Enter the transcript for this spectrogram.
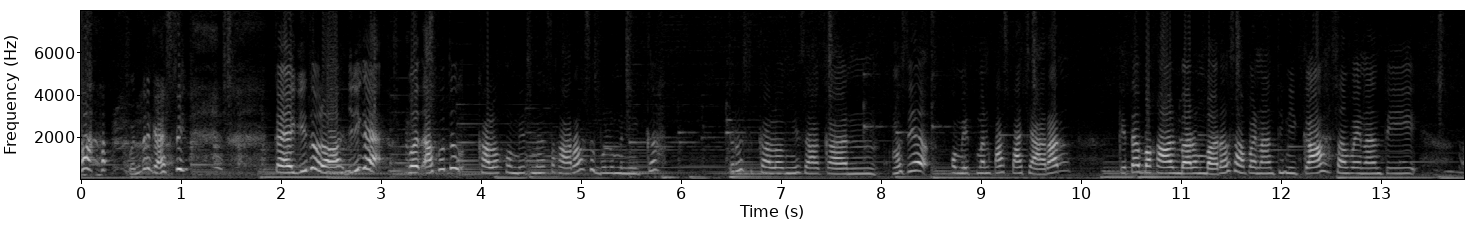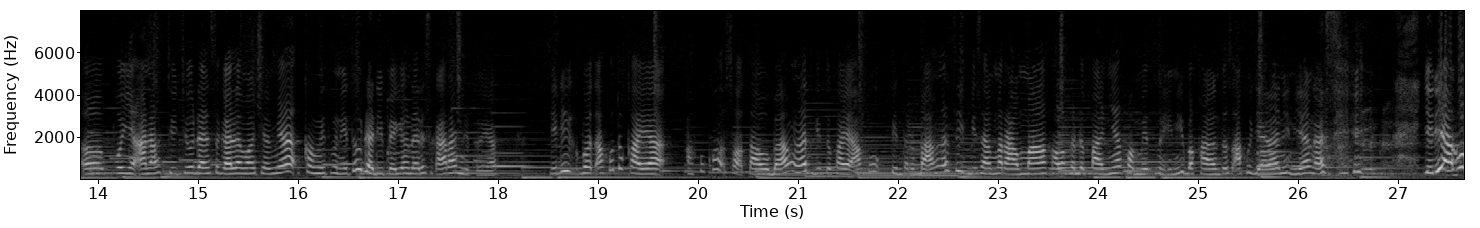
Bener gak sih? Kayak gitu loh jadi kayak buat aku tuh kalau komitmen sekarang sebelum menikah terus kalau misalkan maksudnya komitmen pas pacaran kita bakalan bareng-bareng sampai nanti nikah sampai nanti uh, punya anak cucu dan segala macamnya komitmen itu udah dipegang dari sekarang gitu ya. Jadi buat aku tuh kayak aku kok sok tahu banget gitu kayak aku pinter banget sih bisa meramal kalau ke depannya komitmen ini bakalan terus aku jalanin ya nggak sih? Jadi aku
